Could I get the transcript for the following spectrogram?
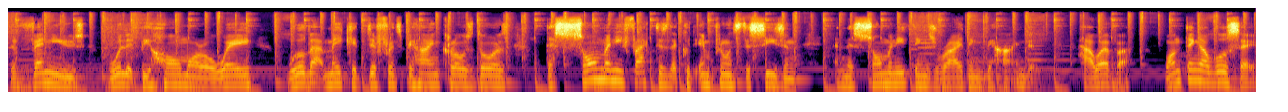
the venues, will it be home or away? Will that make a difference behind closed doors? There's so many factors that could influence the season, and there's so many things riding behind it. However, one thing I will say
